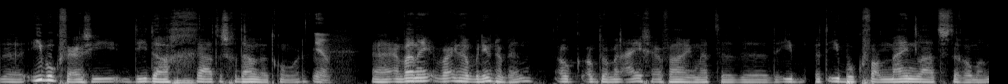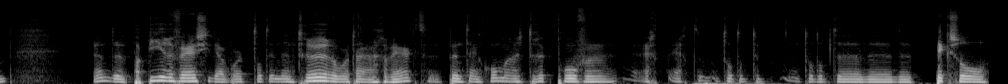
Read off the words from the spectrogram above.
de e-book versie die dag gratis gedownload kon worden. Ja. Eh, en wanneer, waar ik nou benieuwd naar ben, ook, ook door mijn eigen ervaring met de, de, de e- het e-book van mijn laatste roman. De papieren versie, daar wordt tot in den treuren wordt daar aan gewerkt. Punten en komma's, drukproeven, echt, echt tot op de, tot op de, de, de pixel,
